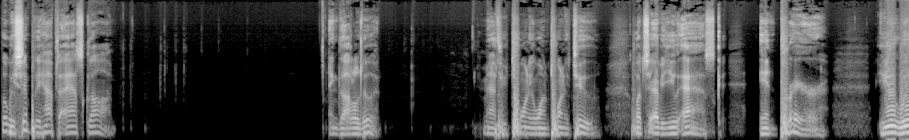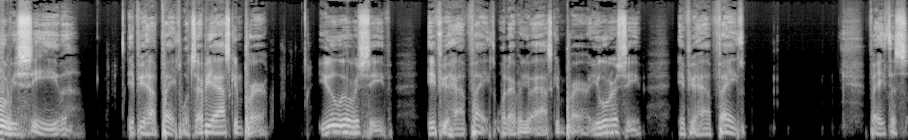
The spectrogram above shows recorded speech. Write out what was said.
But we simply have to ask God, and God will do it. Matthew 21 22. Whatsoever you ask in prayer, you will receive if you have faith. Whatever you ask in prayer, you will receive if you have faith. Whatever you ask in prayer, you will receive if you have faith. Faith is,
